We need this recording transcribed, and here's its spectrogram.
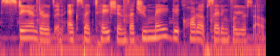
standards and expectations that you may get caught up setting for yourself.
